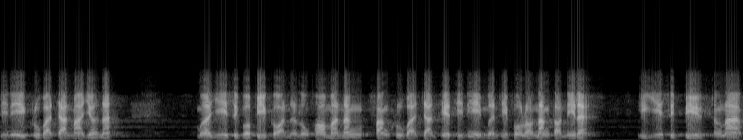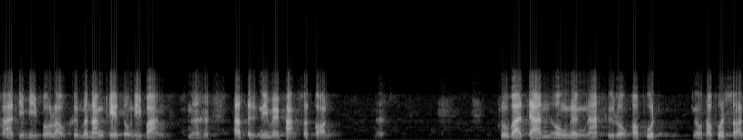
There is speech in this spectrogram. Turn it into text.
ที่นี่ครูบาอาจารย์มาเยอะนะเมื่อยี่สิบกว่าปีก่อนนะหลวงพ่อมานั่งฟังครูบาอาจารย์เทศที่นี่เหมือนที่พวกเรานั่งตอนนี้แหละ อีกยี่สิบปีข้างหน้าก็อาจจะมีพวกเราขึ้นมานั่งเทศตรงนี้บ้างนะถ้าตึกนี้ไม่ผังซะก่อนนะครูบาอาจารย์องค์หนึ่งนะคือหลวงพ่อพุธหลวงพ่อพุธสอน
